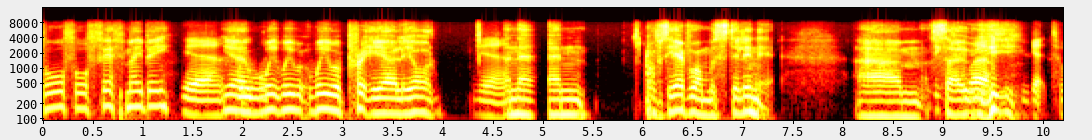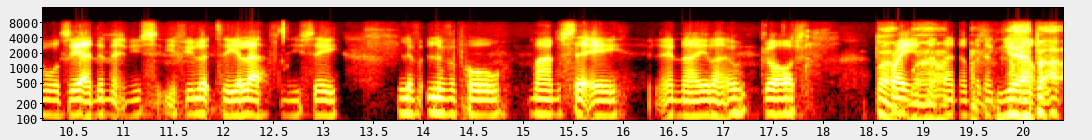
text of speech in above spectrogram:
fourth or fifth, maybe. Yeah. Yeah, we, we, we, were- we were pretty early on, yeah. and then and obviously everyone was still in it. Um, I think it's so if you get towards the end, isn't it? And you see, if you look to your left and you see Liverpool, Man City in there, you're like, oh god, praying well, that their didn't yeah, but uh,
